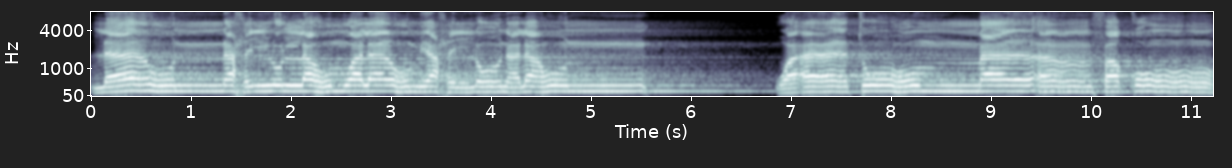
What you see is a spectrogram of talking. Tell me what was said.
لا هن حل لهم ولا هم يحلون لهن وآتوهم ما أنفقوا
